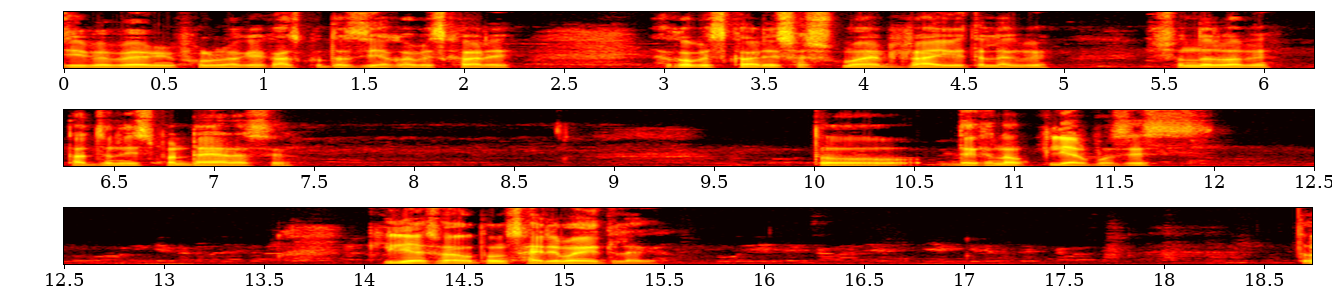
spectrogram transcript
যেভাবে আমি ফলো রাখে কাজ করতেছি অ্যাকোবেস কালারে অ্যাকোবেস কালারে সবসময় ড্রাই হতে লাগবে। সুন্দরভাবে, তার জন্য স্পান টায়ার আছে। তো দেখে নাও ক্লিয়ার প্রসেস ক্লিয়ার তখন সাইডে মারি দিতে লাগে। তো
